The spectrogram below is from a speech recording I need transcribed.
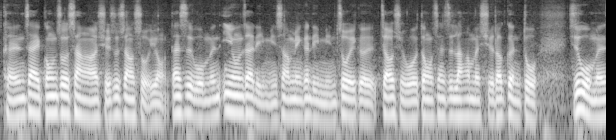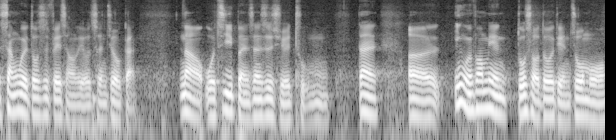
可能在工作上啊学术上所用，但是我们应用在李明上面，跟李明做一个教学活动，甚至让他们学到更多，其实我们三位都是非常的有成就感。那我自己本身是学土木，但呃英文方面多少都有点琢磨。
